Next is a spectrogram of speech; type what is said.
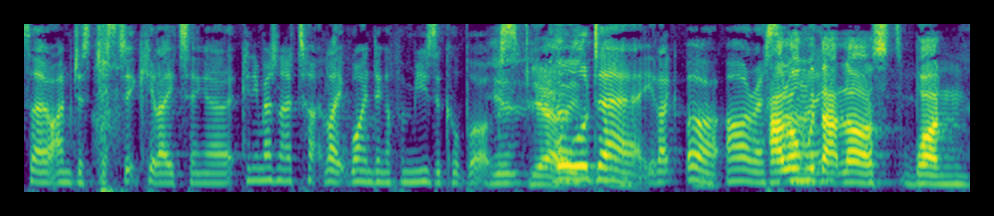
So I'm just gesticulating. A, can you imagine a ti like winding up a musical box? You- Yeah. all day. You're like, oh, RSI. How long would that last? One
